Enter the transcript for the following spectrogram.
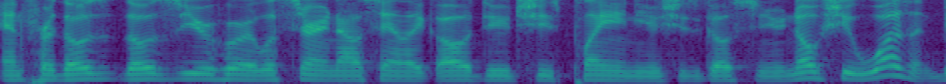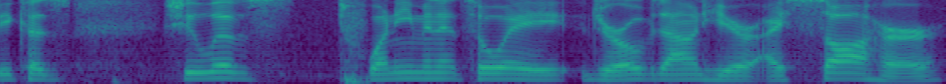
and for those those of you who are listening right now saying like, "Oh, dude, she's playing you, she's ghosting you," no, she wasn't because she lives 20 minutes away. Drove down here. I saw her.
